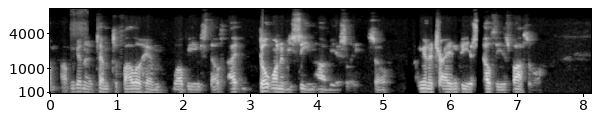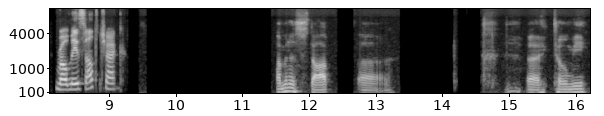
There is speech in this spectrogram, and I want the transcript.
I'm, I'm gonna attempt to follow him while being stealth. I don't want to be seen, obviously. So I'm gonna try and be as stealthy as possible. Roll me a stealth check. I'm gonna stop uh uh Tommy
